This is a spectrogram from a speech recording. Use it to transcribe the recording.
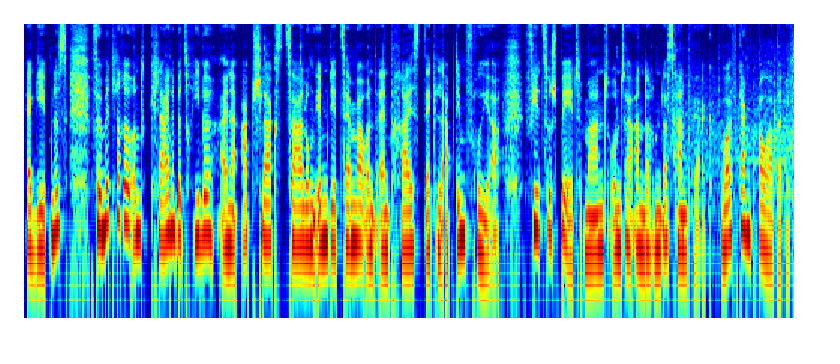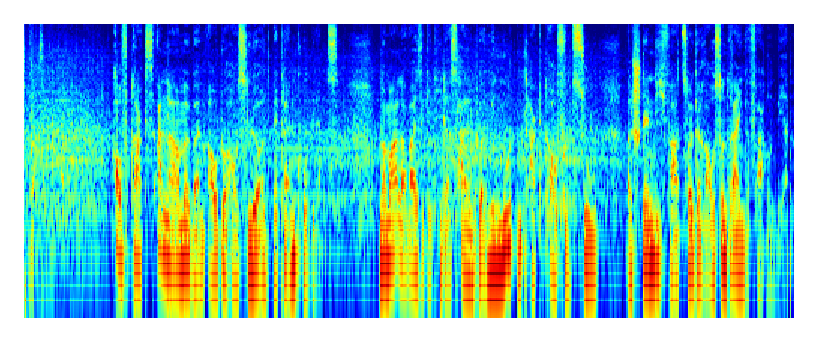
Ergebnis? Für mittlere und kleine Betriebe eine Abschlagszahlung im Dezember und ein Preisdeckel ab dem Frühjahr. Viel zu spät, mahnt unter anderem das Handwerk. Wolfgang Brauer berichtet. Auftragsannahme beim Autohaus Löhr und Becker in Koblenz. Normalerweise geht hier das Hallentor im Minutentakt auf und zu, weil ständig Fahrzeuge raus und reingefahren werden.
